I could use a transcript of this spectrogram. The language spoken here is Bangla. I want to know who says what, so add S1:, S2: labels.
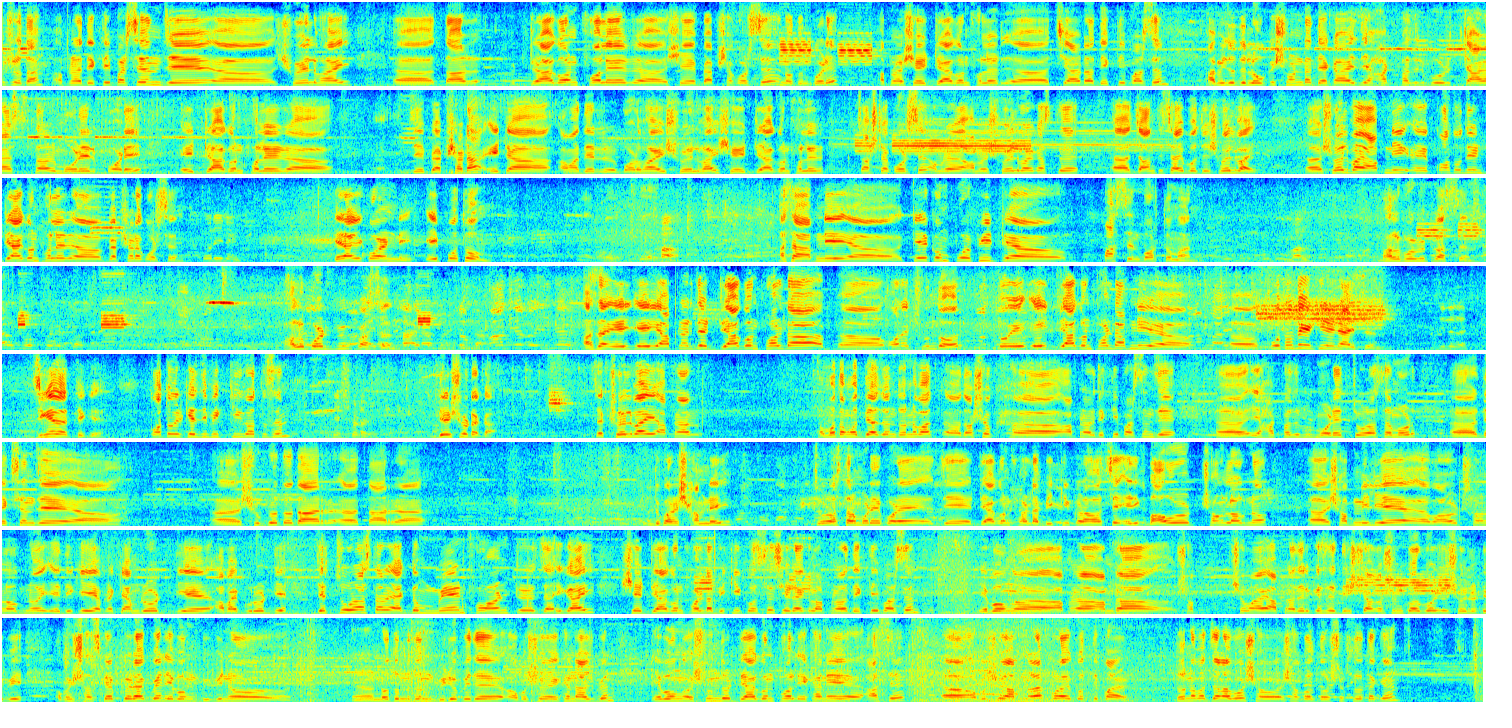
S1: শ্রোতা, আপনারা দেখতেই পাচ্ছেন যে সোহেল ভাই তার ড্রাগন ফলের সে ব্যবসা করছে নতুন করে। আপনারা সেই ড্রাগন ফলের চেয়ারটা দেখতেই পাচ্ছেন আমি যদি লোকেশনটা দেখাই যে হাটফাজিলপুর চার রাস্তার মোড়ের পরে এই ড্রাগন ফলের যে ব্যবসাটা, এটা আমাদের বড় ভাই সোহেল ভাই, সেই ড্রাগন ফলের চাষটা করছে। আমরা আমরা সোহেল ভাইয়ের কাছ থেকে জানতে চাইব যে, সোহেল ভাই সোহেল ভাই আপনি কতদিন ড্রাগন ফলের ব্যবসাটা করছেন?
S2: করি
S1: এর আগে করেননি। এই প্রথম? আচ্ছা আপনি কীরকম কীরকম প্রফিট পাচ্ছেন বর্তমান?
S2: ভালো।
S1: ভালো প্রফিট পাচ্ছেন? ভালো প্রফিট পাচ্ছেন আচ্ছা এই এই আপনার যে ড্রাগন ফলটা অনেক সুন্দর তো এই- ড্রাগন ফলটা আপনি কোথা থেকে কিনে নিয়ে আসছেন? জিঙেদার থেকে। কত কেজি বিক্রি করতেছেন?
S2: দেড়শো টাকা।
S1: দেড়শো টাকা। যাক সোহেল ভাই আপনার মতামত দেওয়ার জন্য ধন্যবাদ। দর্শক আপনারা দেখতেই পাচ্ছেন যে এই হাটফাজিলপুর মোড়ের চৌরাস্তা মোড় দেখছেন যে সুব্রত দার তার দোকানের সামনেই চৌরাস্তার মোড়ের পরে যে ড্রাগন ফলটা বিক্রি করা হচ্ছে। এদিক বাউট সংলগ্ন সব মিলিয়ে বাউট সংলগ্ন, এদিকে আপনার ক্যাম্প রোড দিয়ে, আবাইপুর রোড দিয়ে, যে চৌরাস্তার একদম মেন ফ্রন্ট জায়গায় সে ড্রাগন ফলটা বিক্রি করছে সেটাগুলো আপনারা দেখতেই পারছেন। এবং আপনারা, আমরা সব সময় আপনাদের কাছে দৃষ্টি আকর্ষণ করব যে শৈল টিভি অবশ্যই সাবস্ক্রাইব করে রাখবেন এবং বিভিন্ন নতুন নতুন ভিডিও পেতে অবশ্যই এখানে আসবেন এবং সুন্দর ড্রাগন ফল এখানে আছে অবশ্যই আপনারা ক্রয় করতে পারেন। ধন্যবাদ জানাব সকল দর্শক শ্রোতাকে।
